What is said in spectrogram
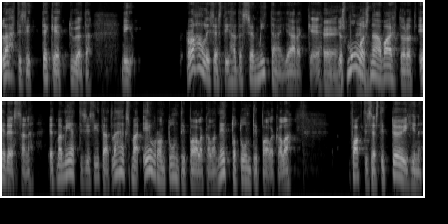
lähtisit tekemään työtä, niin rahallisesti ihan tässä ei ole mitään järkeä. Ei, Jos mulla ei. olisi nämä vaihtoehdot edessä, että mä miettisin sitä, että lähdenkö mä euron tuntipalkalla, nettotuntipalkalla faktisesti töihin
